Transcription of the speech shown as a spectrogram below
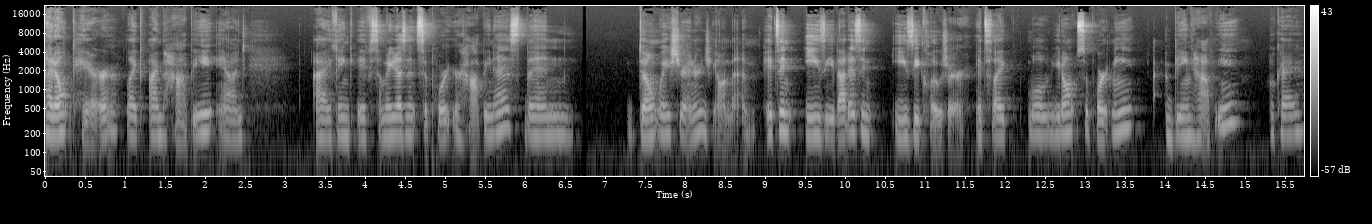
I don't care. Like, I'm happy. And I think if somebody doesn't support your happiness, then don't waste your energy on them. It's an easy, that is an easy closure. It's like, well, you don't support me being happy. Okay.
